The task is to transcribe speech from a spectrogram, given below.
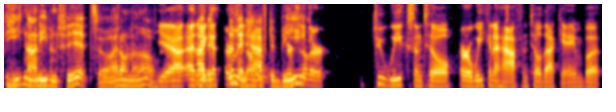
He's not even fit, so I don't know. Yeah, and I, I guess there's another, have to be another two weeks until or a week and a half until that game. But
